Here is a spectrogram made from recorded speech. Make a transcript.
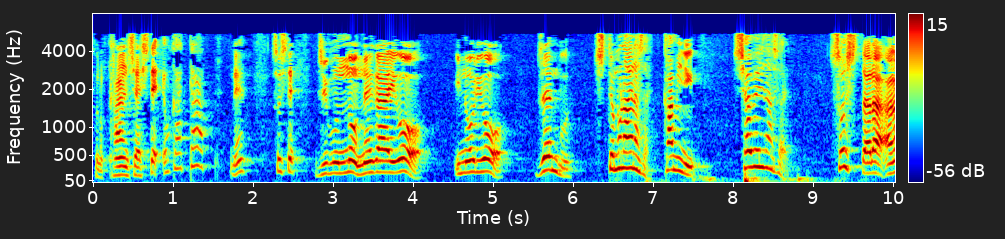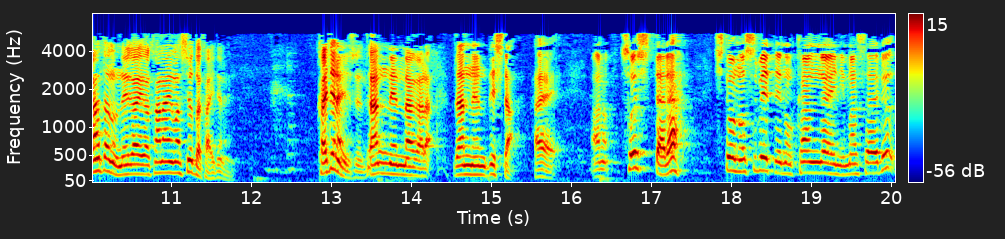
その感謝してよかった。ね。そして自分の願いを、祈りを全部知ってもらいなさい。神に喋りなさい。そしたらあなたの願いが叶いますよとは書いてない。書いてないですね。残念ながら。残念でした。はい。あの、そしたら、人のすべての考えに勝る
